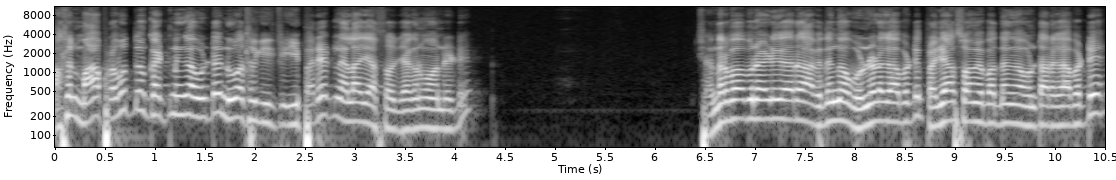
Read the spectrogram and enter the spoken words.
అసలు మా ప్రభుత్వం కఠినంగా ఉంటే నువ్వు అసలు ఈ- పర్యటన ఎలా చేస్తావు జగన్మోహన్ రెడ్డి? చంద్రబాబు నాయుడు గారు ఆ విధంగా ఉండడు కాబట్టి ప్రజాస్వామ్యబద్ధంగా ఉంటారు కాబట్టి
